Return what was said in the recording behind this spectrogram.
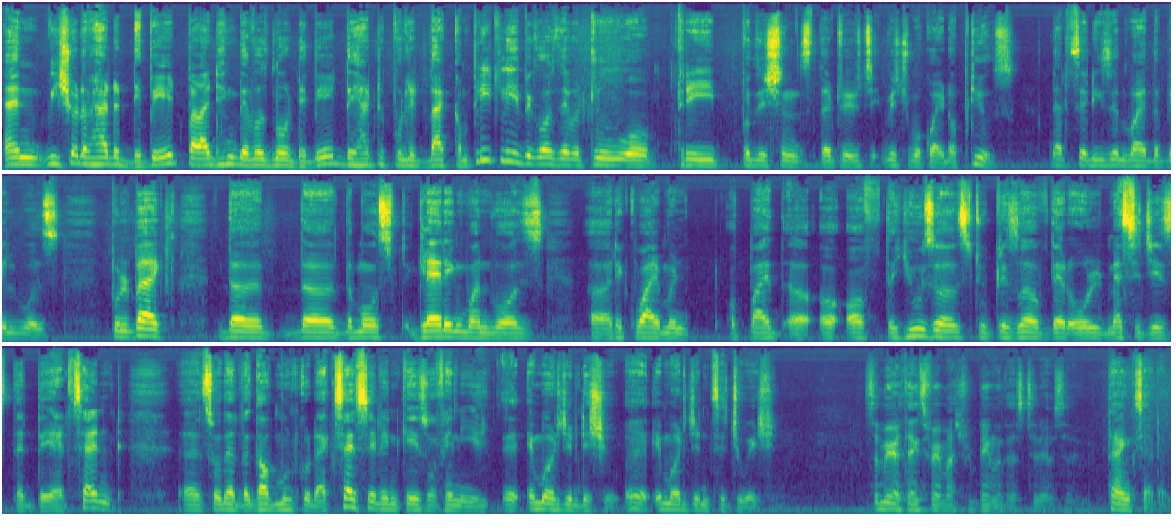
And we should have had a debate, but I think there was no debate. They had to pull it back completely because there were two or three positions that which, which were quite obtuse. That's the reason why the bill was pulled back. The the the most glaring one was a requirement of, by, uh, of the users to preserve their old messages that they had sent uh, so that the government could access it in case of any uh, emergent issue, uh, emergent situation. Samir, thanks very much for being with us today. Thanks, Adam.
